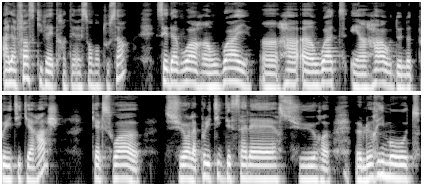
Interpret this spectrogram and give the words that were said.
à la fin, ce qui va être intéressant dans tout ça, c'est d'avoir un why, un, un what et un how de notre politique RH, qu'elle soit euh, sur la politique des salaires, sur euh, le remote,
